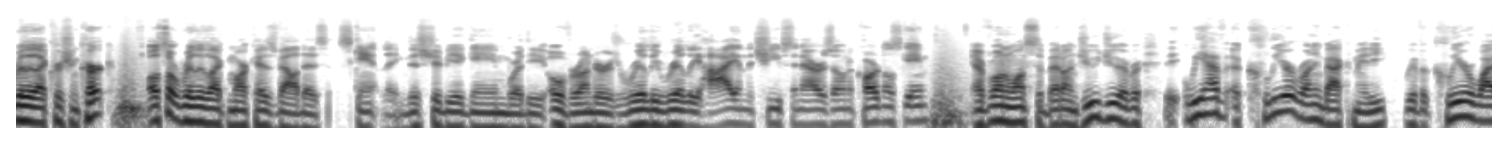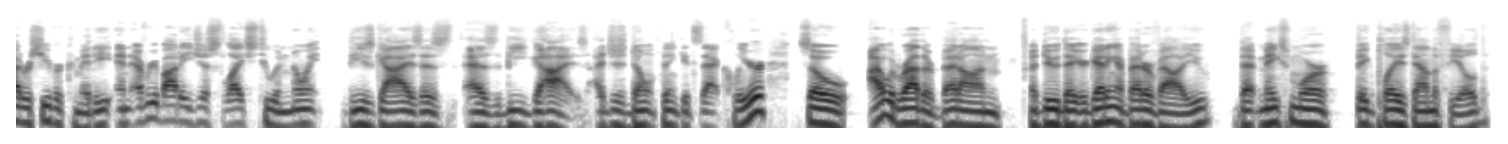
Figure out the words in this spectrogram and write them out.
really like Christian Kirk. Also really like Marquez Valdes Scantling. This should be a game where the over under is really really high in the Chiefs and Arizona Cardinals game. Everyone wants to bet on Juju. Ever we have a clear running back committee, we have a clear wide receiver committee, and everybody just likes to anoint these guys as as the guys. I just don't think it's that clear. So I would rather bet on a dude that you're getting a better value that makes more big plays down the field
